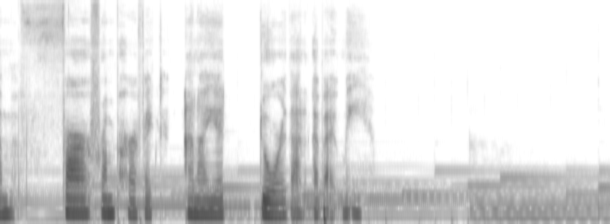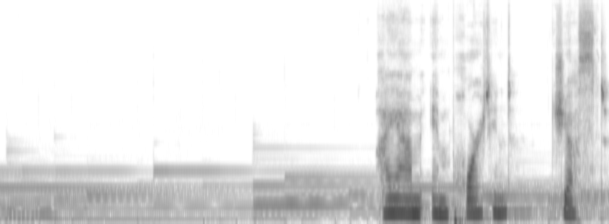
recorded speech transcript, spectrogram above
Am far from perfect and I adore that about me. I am important just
